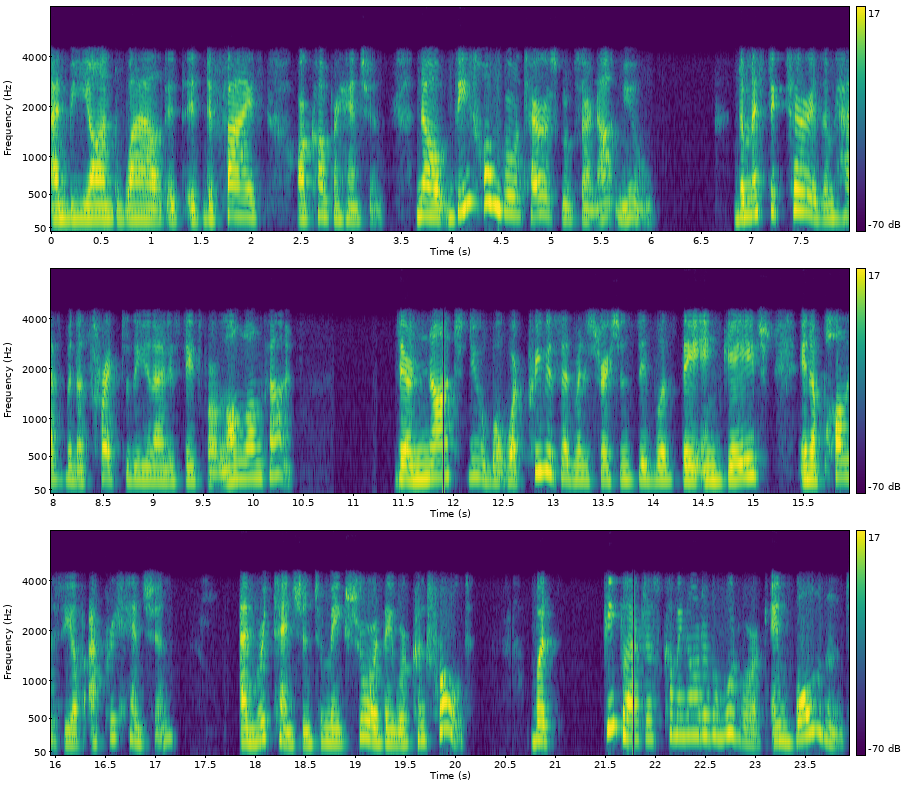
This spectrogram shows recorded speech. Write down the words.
and beyond wild. It, it defies our comprehension. Now, these homegrown terrorist groups are not new. Domestic terrorism has been a threat to the United States for a long, long time. They're not new, but what previous administrations did was they engaged in a policy of apprehension and retention to make sure they were controlled. But people are just coming out of the woodwork, emboldened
